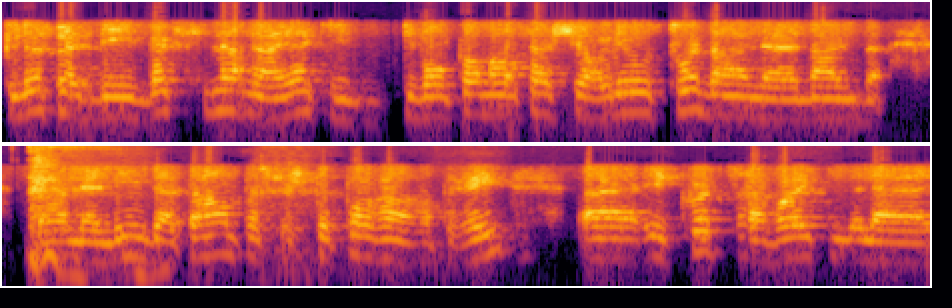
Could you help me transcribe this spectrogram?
Puis là, as des vaccinés en arrière qui, vont commencer à chialer. Oh, toi, dans, dans, dans la ligne d'attente parce que je peux pas rentrer. Euh, écoute, ça va être la,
